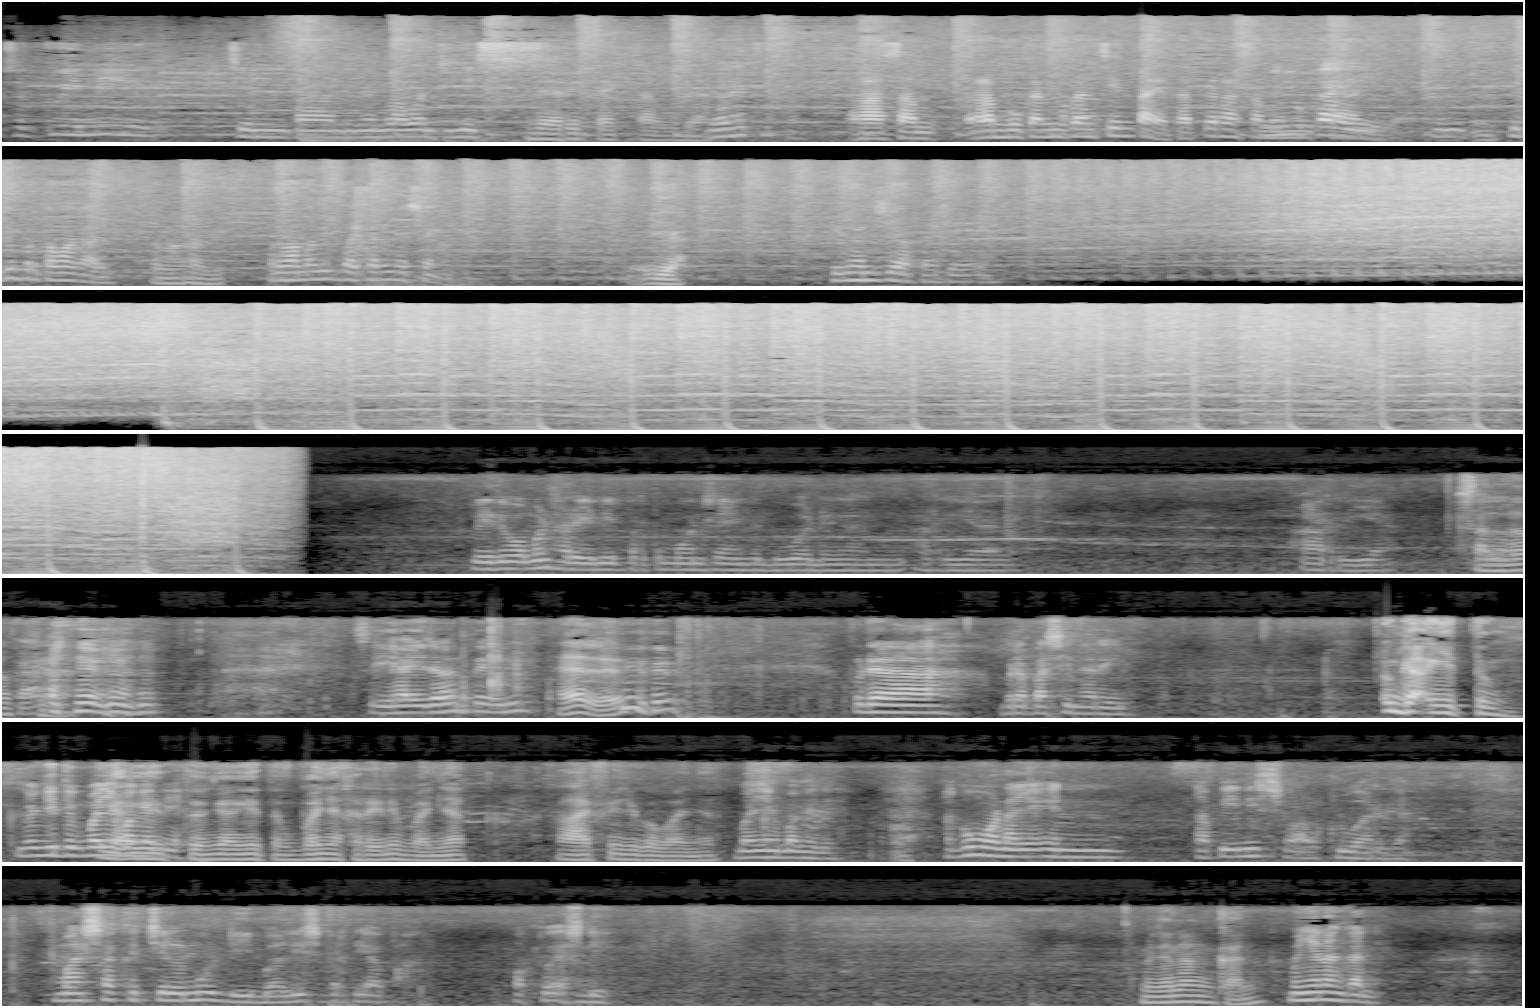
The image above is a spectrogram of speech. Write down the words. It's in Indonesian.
Maksudku ini cinta dengan lawan jenis. dari TK udah Dari itu rasa ra, bukan bukan cinta ya tapi rasa menyukai. menyukai, ya. Men- Itu pertama kali. sama kali Pertama kali pacaran SMA. iya Dengan siapa cewek? Lady Woman hari ini pertemuan saya yang kedua dengan Arya Arya Saloka. Si hai dong Pe, ini. Halo. Udah berapa scene hari ini? nggak ngitung. Nggak ngitung banyak nggak banget ngitung nggak ngitung. Banyak hari ini banyak. Live nya juga banyak. Ya? Banyak banget ya? Aku mau nanyain Tapi ini soal keluarga. Masa kecilmu di Bali seperti apa? Waktu SD menyenangkan. Menyenangkan?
